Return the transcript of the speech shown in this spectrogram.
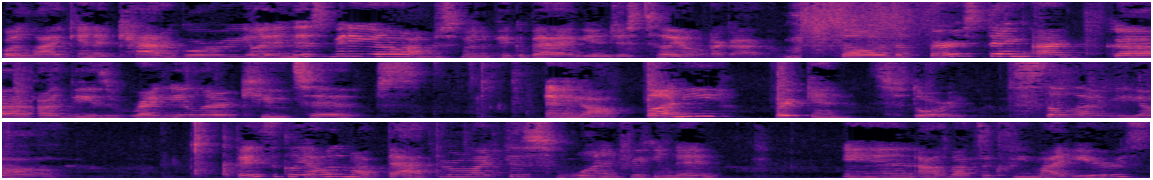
or like in a category. But in this video, I'm just going to pick a bag and just tell y'all what I got. So the first thing I got are these regular Q-tips and y'all, funny freaking story. So like y'all, basically I was in my bathroom like this one freaking day and I was about to clean my ears.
